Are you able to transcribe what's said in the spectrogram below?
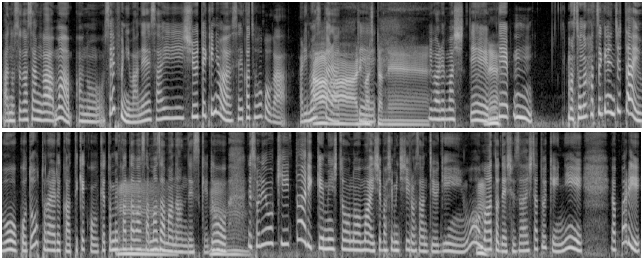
あの菅さんが、まあ、あの政府にはね最終的には生活保護がありますからって言われまして、ね、で、うんまあ、その発言自体をこうどう捉えるかって結構受け止め方は様々なんですけど、でそれを聞いた立憲民主党の、まあ、石橋道弘さんという議員を、まあ後で取材した時にやっぱり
